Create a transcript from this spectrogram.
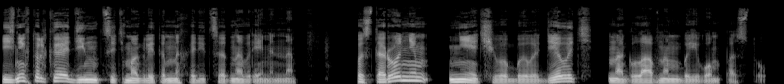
Из них только одиннадцать могли там находиться одновременно. Посторонним нечего было делать на главном боевом посту.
